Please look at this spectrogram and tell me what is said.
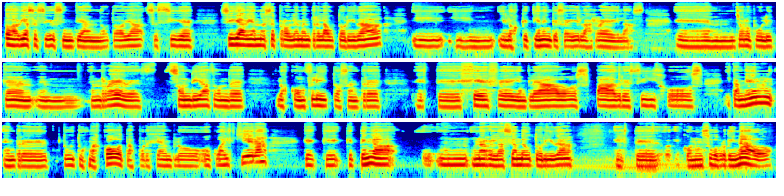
todavía se sigue sintiendo, todavía se sigue, sigue habiendo ese problema entre la autoridad y, los que tienen que seguir las reglas. Em, yo lo publiqué en, redes. Son días donde los conflictos entre este, jefe y empleados, padres, hijos, y también entre tú y tus mascotas, por ejemplo, o cualquiera que, tenga una relación de autoridad este, con un subordinado,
